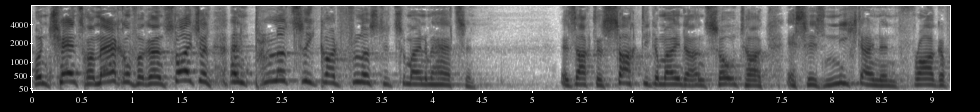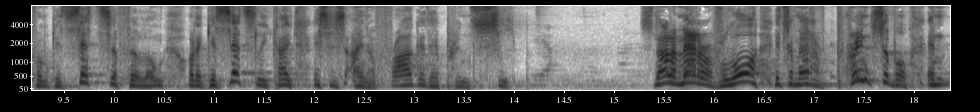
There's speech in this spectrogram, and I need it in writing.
und Chancellor Merkel für ganz Deutschland. Und plötzlich Gott flüstert zu meinem Herzen. Er sagte, sagt die Gemeinde am Sonntag, es ist nicht eine Frage von Gesetzerfüllung oder Gesetzlichkeit, es ist eine Frage der Prinzip. It's not a matter of law, it's a matter of principle. And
